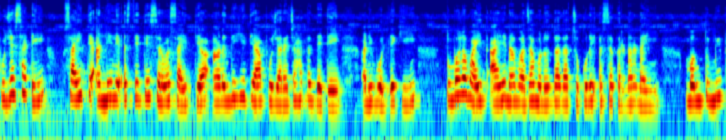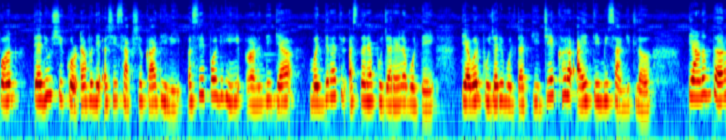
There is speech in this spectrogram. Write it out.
पूजेसाठी साहित्य आणलेले असते ते सर्व साहित्य आनंदीही त्या पुजाऱ्याच्या हातात देते आणि बोलते की तुम्हाला माहीत आहे ना माझा मनोजदादा चुकूनही असं करणार नाही. मग तुम्ही पण त्या दिवशी कोर्टामध्ये अशी साक्ष का दिली? असे पण ही आनंदी त्या मंदिरातील असणाऱ्या पुजाऱ्याला बोलते. त्यावर पुजारी बोलतात की जे खरं आहे ते मी सांगितलं. त्यानंतर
